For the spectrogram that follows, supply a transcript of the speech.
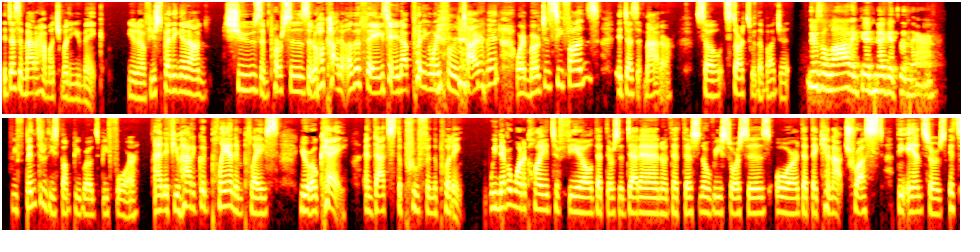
it doesn't matter how much money you make. You know, if you're spending it on shoes and purses and all kind of other things and you're not putting away for retirement or emergency funds, it doesn't matter. So it starts with a budget. There's a lot of good nuggets in there. We've been through these bumpy roads before. And if you had a good plan in place, you're okay. And that's the proof in the pudding. We never want a client to feel that there's a dead end or that there's no resources or that they cannot trust the answers. It's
